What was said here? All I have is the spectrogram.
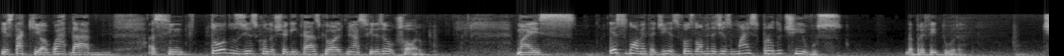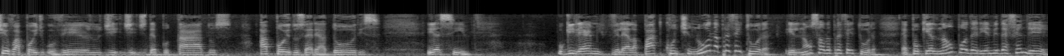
E está aqui, ó, guardado. Assim, todos os dias quando eu chego em casa, que eu olho para minhas filhas, eu choro. Mas esses 90 dias foram os 90 dias mais produtivos da prefeitura. Tive o apoio de governo, de, de, de deputados, apoio dos vereadores. E assim, o Guilherme Vilela Pato continua na prefeitura. Ele não saiu da prefeitura. É porque ele não poderia me defender.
